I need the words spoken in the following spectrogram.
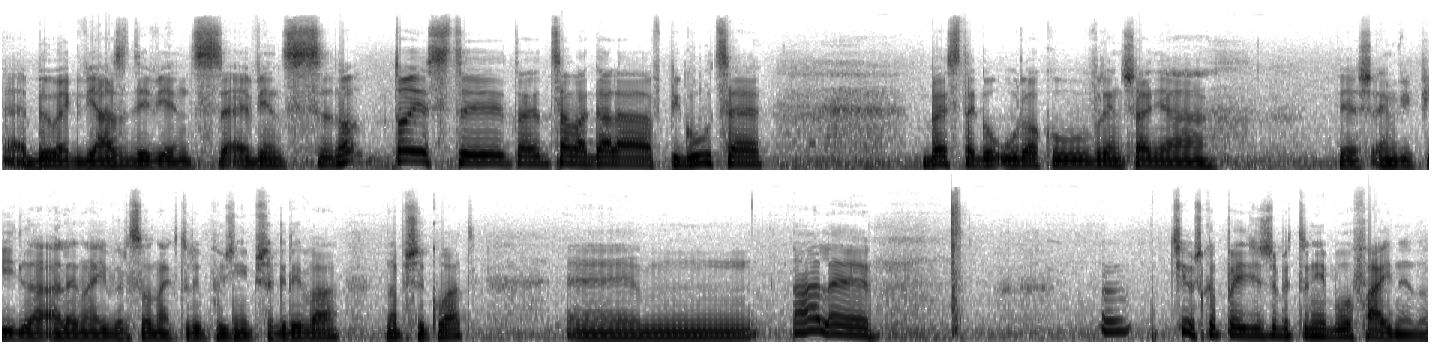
e, byłe gwiazdy, więc, e, więc no, to jest ta cała gala w pigułce. Bez tego uroku wręczania wiesz, MVP dla Alena Iversona, który później przegrywa na przykład. Ale ciężko powiedzieć, żeby to nie było fajne. No,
